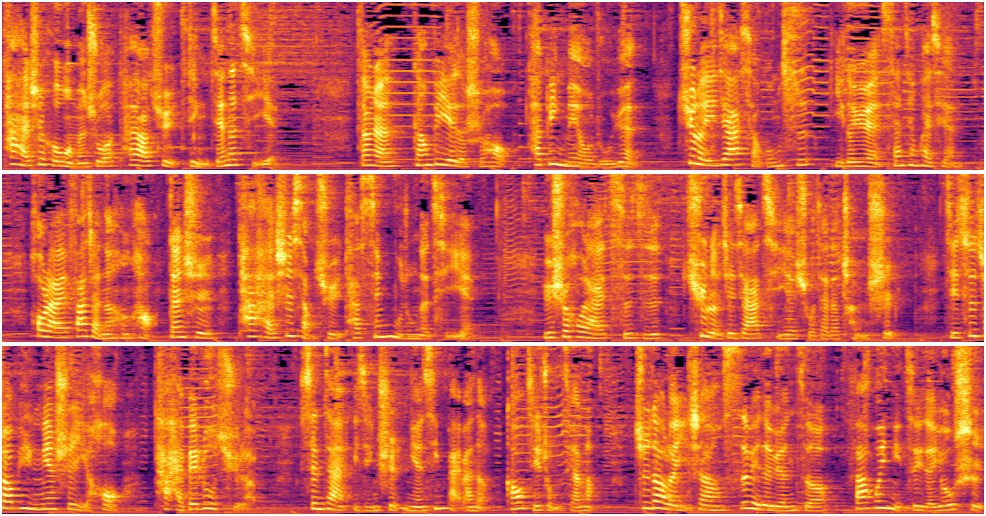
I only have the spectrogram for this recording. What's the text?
她还是和我们说她要去顶尖的企业。当然，刚毕业的时候，她并没有如愿，去了一家小公司，一个月三千块钱。后来发展的很好，但是他还是想去他心目中的企业，于是后来辞职去了这家企业所在的城市。几次招聘面试以后，他还被录取了，现在已经是年薪百万的高级总监了。知道了以上思维的原则，发挥你自己的优势，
